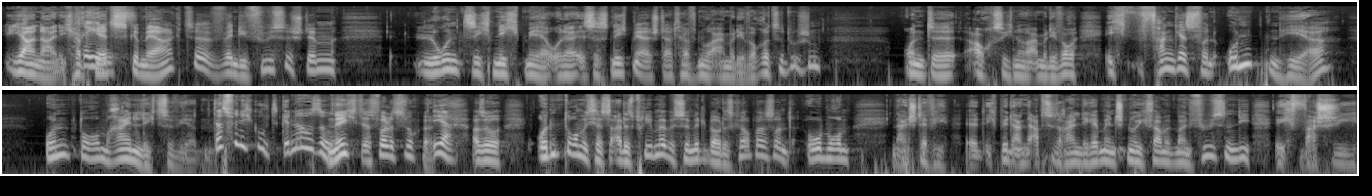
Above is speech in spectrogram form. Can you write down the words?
Ja, nein, ich habe jetzt gemerkt, äh, wenn die Füße stimmen, lohnt sich nicht mehr oder ist es nicht mehr statthaft, nur einmal die Woche zu duschen und äh, auch sich nur einmal die Woche. Ich fange jetzt von unten her, untenrum reinlich zu werden. Das finde ich gut, genau so. Nicht? Das wolltest du doch hören. Ja. Also untenrum ist jetzt alles prima bis zum Mittelbau des Körpers und obenrum, nein Steffi, äh, ich bin ein absolut reinlicher Mensch, nur ich fahre mit meinen Füßen nie, ich wasche sie,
